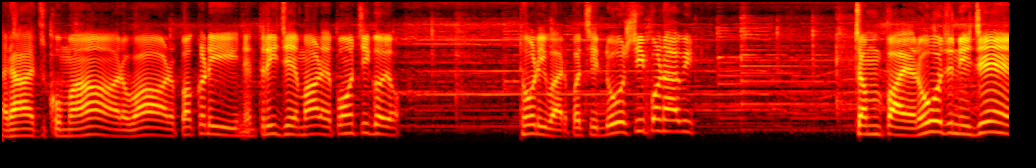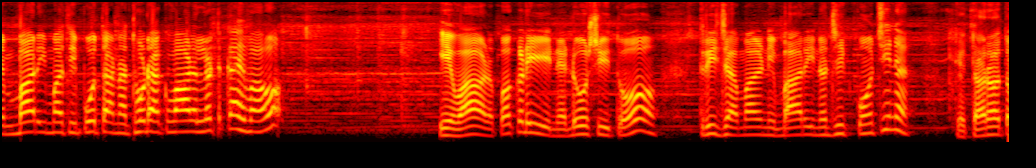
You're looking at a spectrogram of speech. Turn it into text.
રાજકુમાર વાળ પકડીને ત્રીજે માળે પહોંચી ગયો. થોડી વાર પછી ડોશી પણ આવી. ચંપાએ રોજની જેમ બારીમાંથી પોતાના થોડાક વાળ લટકાવ્યા હો. એ વાળ પકડીને ડોશી તો ત્રીજા માળની બારી નજીક પહોંચીને કે તરત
